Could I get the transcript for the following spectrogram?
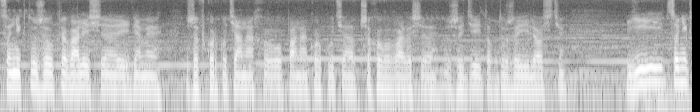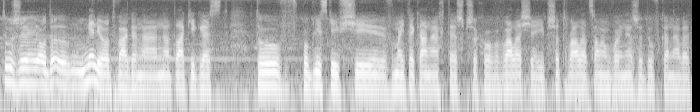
Co niektórzy ukrywali się i wiemy, że w Korkucianach u pana Korkucia przechowywali się Żydzi i to w dużej ilości. I co niektórzy od, mieli odwagę na, na taki gest. Tu w pobliskiej wsi, w Majtekanach też przechowywała się i przetrwała całą wojnę Żydówka. Nawet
